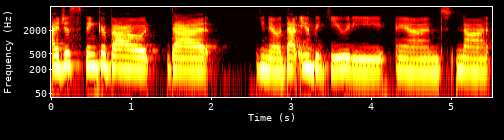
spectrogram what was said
I just think about that, you know, that ambiguity and not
